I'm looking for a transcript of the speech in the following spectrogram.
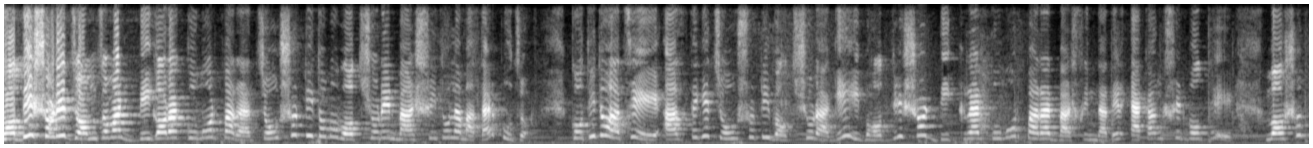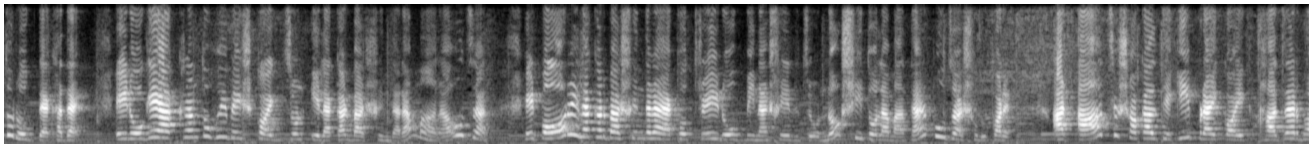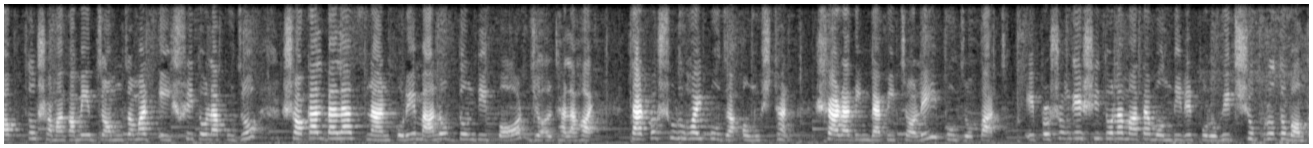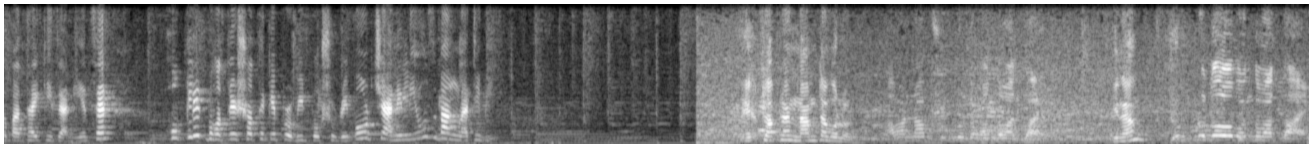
ভদ্রেশ্বরে জমজমাট দিগড়া কুমোরপাড়া চৌষট্টিতম বৎসরের মা শীতলা মাতার পুজো। কথিত আছে, আজ থেকে চৌষট্টি বৎসর আগে এই ভদ্রেশ্বর দিকরার কুমোরপাড়ার বাসিন্দাদের একাংশের মধ্যে বসন্ত রোগ দেখা দেয়। এই রোগে আক্রান্ত হয়ে বেশ কয়েকজন এলাকার বাসিন্দারা মারাও যান। এরপর এলাকার বাসিন্দারা একত্রে এই রোগ বিনাশের জন্য শীতলা মাতার পূজা শুরু করেন। আর আজ সকাল থেকেই প্রায় কয়েক হাজার ভক্ত সমাগমে জমজমাট এই শীতলা পুজো সকালবেলা স্নান করে মানবদণ্ডির পর জল ঢালা হয়। তারপর শুরু হয় পূজা অনুষ্ঠান। সারাদিন ব্যাপী চলে এই পুজো পাঠ এই প্রসঙ্গে শীতলা মাতা মন্দিরের পুরোহিত সুব্রত বন্দ্যোপাধ্যায় কি জানিয়েছেন হুগলির ভদ্রেশ্বর থেকে প্রবীর বসুর report channel news Bangla TV. একটু আপনার নামটা বলুন। আমার নাম সুব্রত বন্দ্যোপাধ্যায়। কি নাম? সুব্রত বন্দ্যোপাধ্যায়।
